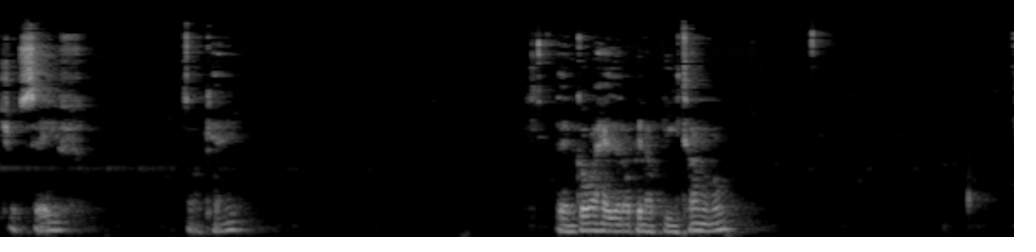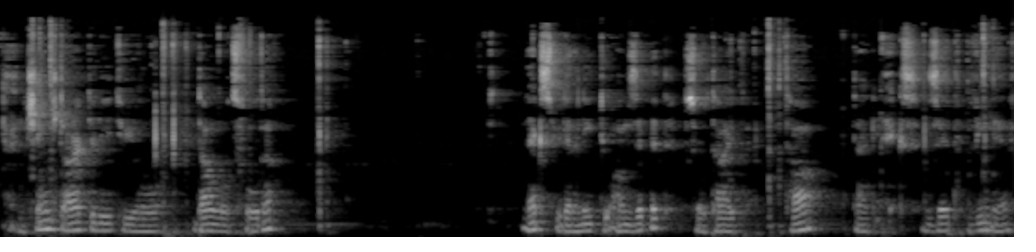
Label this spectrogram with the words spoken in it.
Show save. Okay. Then go ahead and open up the terminal and change directly to your downloads folder. Next, we're gonna need to unzip it. So type tar tag xzvf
